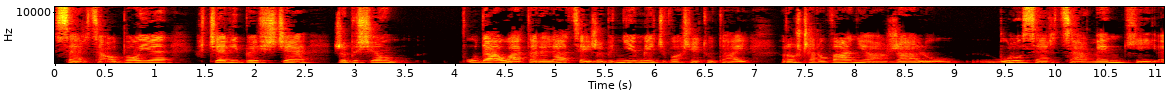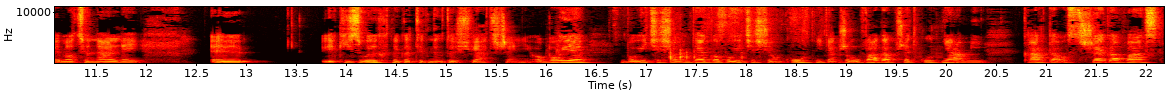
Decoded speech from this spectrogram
serca. Oboje chcielibyście, żeby się udała ta relacja i żeby nie mieć właśnie tutaj rozczarowania, żalu, bólu serca, męki emocjonalnej, yy, jakichś złych, negatywnych doświadczeń. Oboje boicie się tego, boicie się kłótni, także uwaga przed kłótniami. Karta ostrzega Was,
